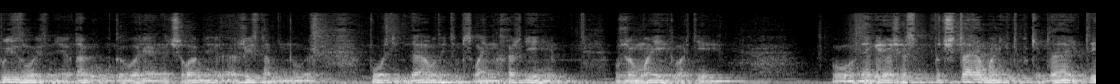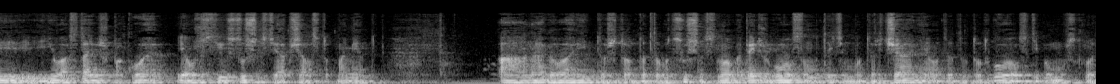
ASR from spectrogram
вылезла из нее, да, грубо говоря, и начала мне жизнь там немного портить, да, вот этим своим нахождением уже в моей квартире. Вот. Я говорю, я сейчас почитаю молитвки, да, и ты ее оставишь в покое. Я уже с ее сущностью общался в тот момент. А она говорит то, что вот эта вот сущность, но опять же голосом вот этим вот рычание, вот этот вот голос типа мужской.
